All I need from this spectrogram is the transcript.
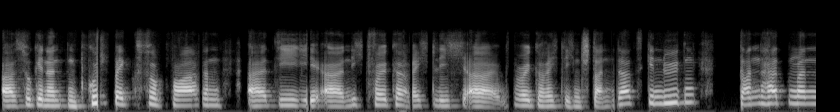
äh, sogenannten Pushback-Verfahren, äh, die äh, nicht völkerrechtlich, völkerrechtlichen Standards genügen. Dann hat man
